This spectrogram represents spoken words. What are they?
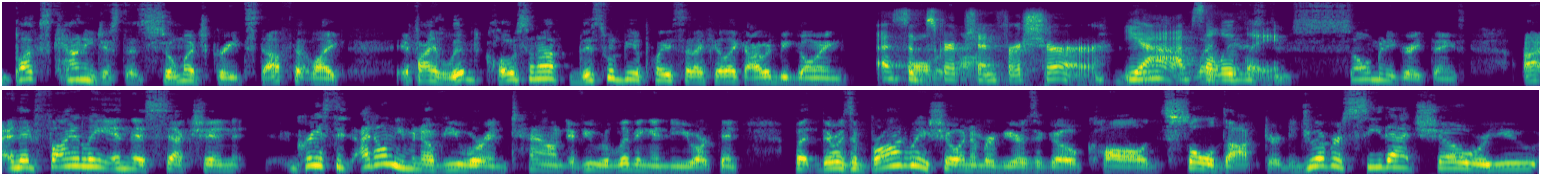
Bucks County just does so much great stuff that like if I lived close enough, this would be a place that I feel like I would be going. A subscription for sure. Yeah, yeah absolutely. Like so many great things. Uh, and then finally in this section, Grace, I don't even know if you were in town, if you were living in New York then, but there was a Broadway show a number of years ago called Soul Doctor. Did you ever see that show? Were you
